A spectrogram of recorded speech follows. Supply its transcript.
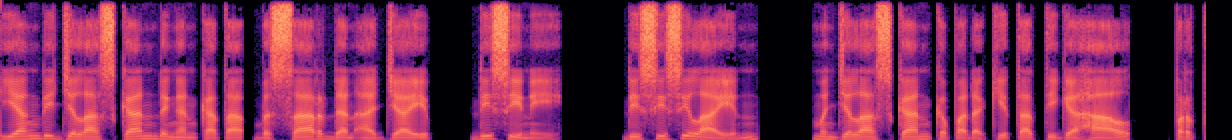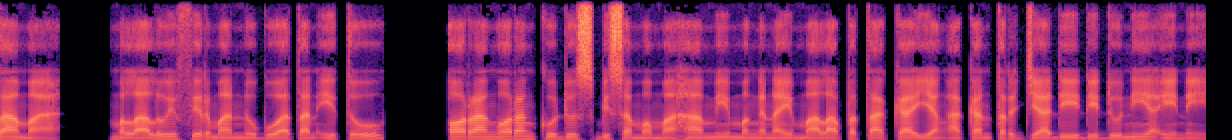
Yang dijelaskan dengan kata besar dan ajaib, di sini. Di sisi lain, menjelaskan kepada kita tiga hal, pertama, Melalui firman nubuatan itu, orang-orang kudus bisa memahami mengenai malapetaka yang akan terjadi di dunia ini.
